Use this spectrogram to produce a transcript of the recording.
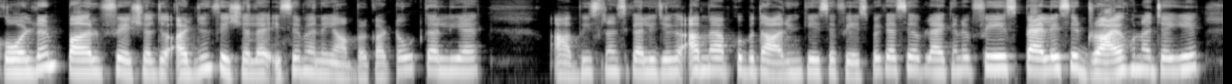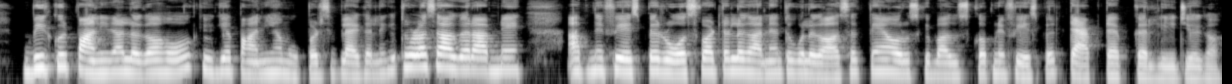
गोल्डन पर्ल फेशियल जो अर्जन फेशियल है इसे मैंने यहाँ पर कट आउट कर लिया है। आप भी इस तरह से कर लीजिएगा। अब मैं आपको बता रही हूँ कि इसे फेस पे कैसे अप्लाई करें। फेस पहले से ड्राई होना चाहिए। बिल्कुल पानी ना लगा हो, क्योंकि पानी हम ऊपर से अप्लाई कर लेंगे। थोड़ा सा अगर आपने अपने फेस पे रोज़ वाटर लगाना है तो वो लगा सकते हैं और उसके बाद उसको अपने फेस पर टैप टैप कर लीजिएगा।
